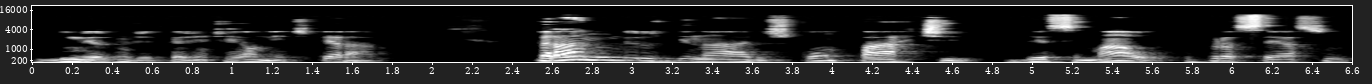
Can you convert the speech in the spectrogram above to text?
do mesmo jeito que a gente realmente esperava. Para números binários com parte decimal, o processo,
